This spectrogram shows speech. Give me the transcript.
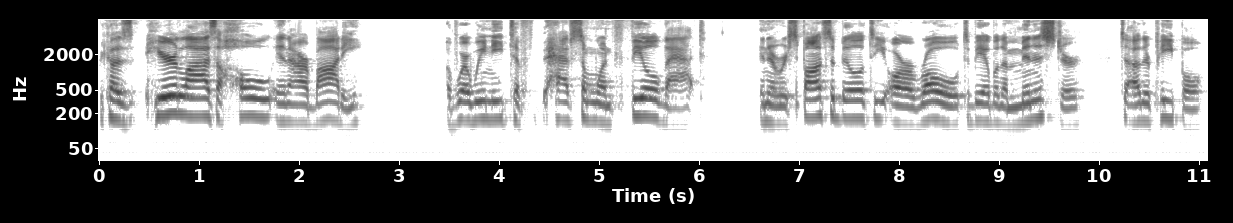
Because here lies a hole in our body of where we need to have someone feel that in a responsibility or a role to be able to minister to other people.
